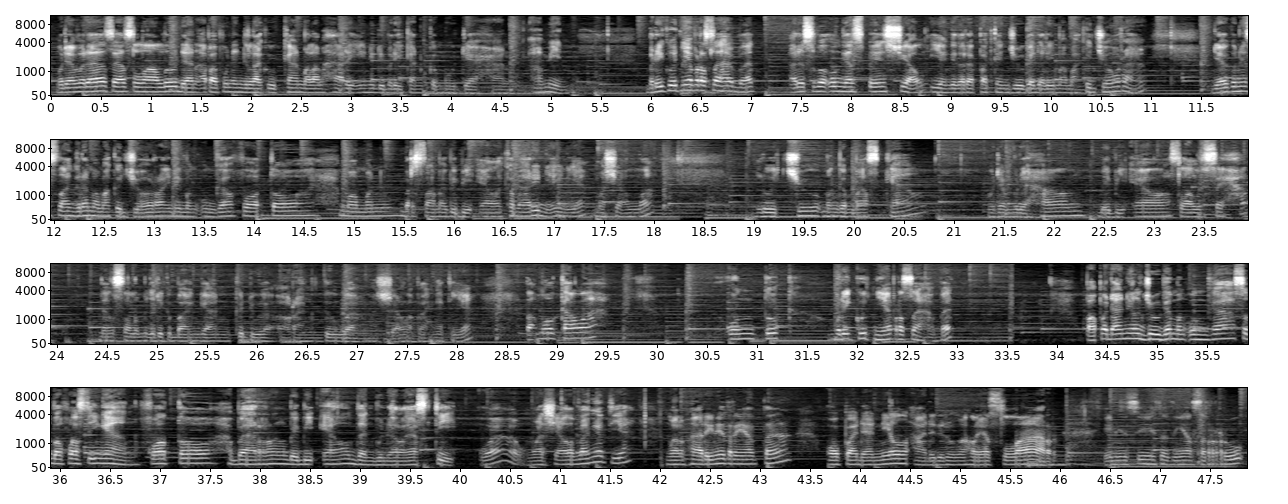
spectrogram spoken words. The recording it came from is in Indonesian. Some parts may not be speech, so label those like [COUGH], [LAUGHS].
Mudah-mudahan sehat selalu dan apa pun yang dilakukan malam hari ini diberikan kemudahan. Amin. Berikutnya persahabat, ada sebuah unggahan spesial yang kita dapatkan juga dari Mama Kejora. Di akun Instagram Mama Kejora ini mengunggah foto momen bersama BBL kemarin ya ini ya, Masya Allah. Lucu, menggemaskan. Mudah-mudahan BBL selalu sehat dan selalu menjadi kebanggaan kedua orang tua. Masya Allah banget ya. Tak mau kalah untuk berikutnya persahabat. Papa Daniel juga mengunggah sebuah postingan foto bareng Baby L dan Bunda Lesti. Wow, Masya Allah banget ya. Malam hari ini ternyata Opa Daniel ada di rumah Leslar. Ini sih tentunya seru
